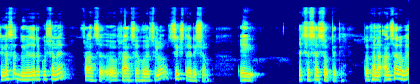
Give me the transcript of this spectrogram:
ঠিক আছে? দুই হাজার একুশ সনে ফ্রান্সে ফ্রান্সে হয়েছিল সিক্সথ এডিশন এই এক্সারসাইজ শক্তিটি। তো এখানে আনসার হবে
